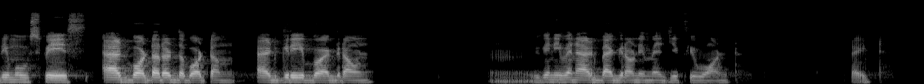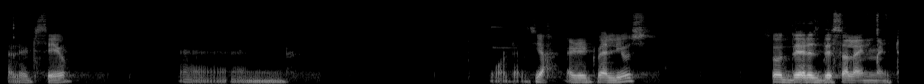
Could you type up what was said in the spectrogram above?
remove space, add border at the bottom, add gray background. Mm, you can even add background image if you want, right? Let's save. And what else? Yeah, edit values. So there is this alignment.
